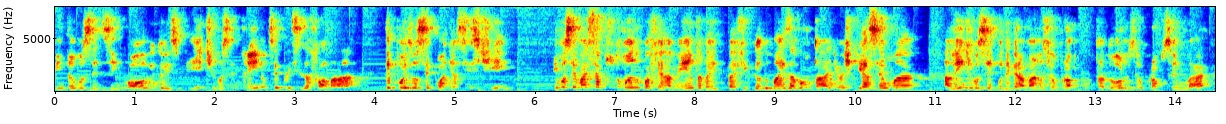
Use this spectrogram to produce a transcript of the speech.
então você desenvolve o teu speech, você treina o que você precisa falar, depois você pode assistir e você vai se acostumando com a ferramenta, vai, vai ficando mais à vontade. Eu acho que essa é uma, além de você poder gravar no seu próprio computador, no seu próprio celular,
